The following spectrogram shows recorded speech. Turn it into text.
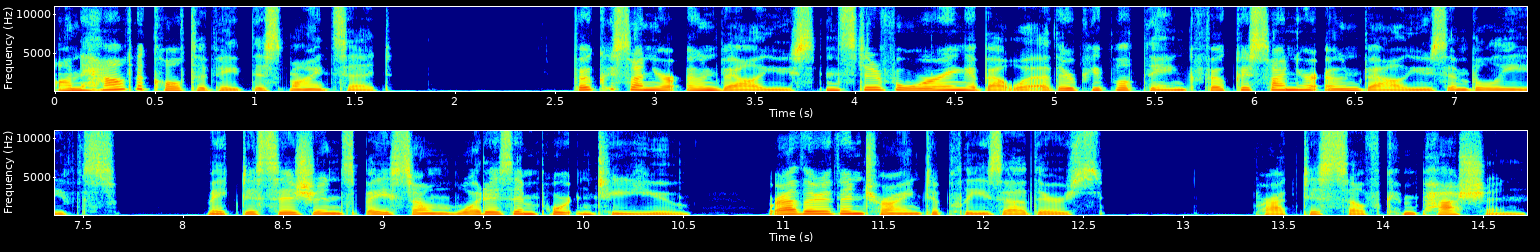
on how to cultivate this mindset. Focus on your own values. Instead of worrying about what other people think, focus on your own values and beliefs. Make decisions based on what is important to you rather than trying to please others. Practice self compassion.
